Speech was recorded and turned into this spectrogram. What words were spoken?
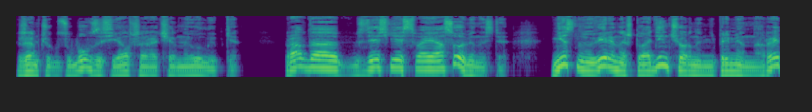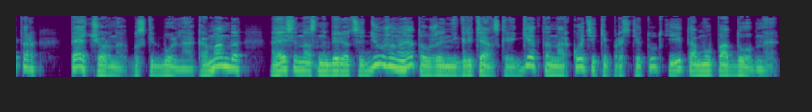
жемчуг зубов засиял в широченной улыбке. Правда, здесь есть свои особенности. Местные уверены, что один черный непременно рэпер, пять черных баскетбольная команда, а если нас наберется дюжина, это уже негритянское гетто, наркотики, проститутки и тому подобное.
